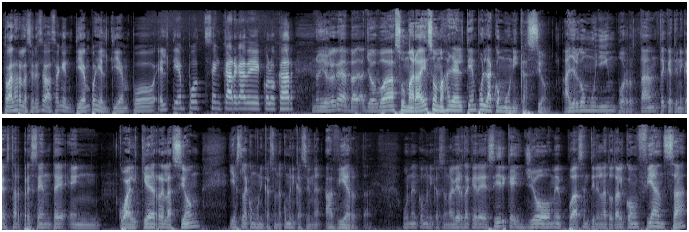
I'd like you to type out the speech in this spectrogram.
todas las relaciones se basan en tiempos y el tiempo, el tiempo se encarga de colocar No, yo creo que yo voy a sumar a eso, más allá del tiempo, la comunicación. Hay algo muy importante que tiene que estar presente en cualquier relación y es la comunicación, una comunicación abierta. Una comunicación abierta quiere decir que yo me pueda sentir en la total confianza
